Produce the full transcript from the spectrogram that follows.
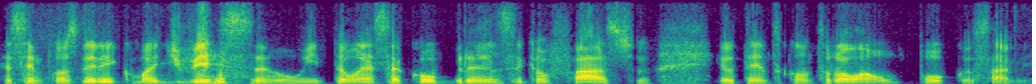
eu sempre considerei como uma diversão, então essa cobrança que eu faço eu tento controlar um pouco, sabe?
